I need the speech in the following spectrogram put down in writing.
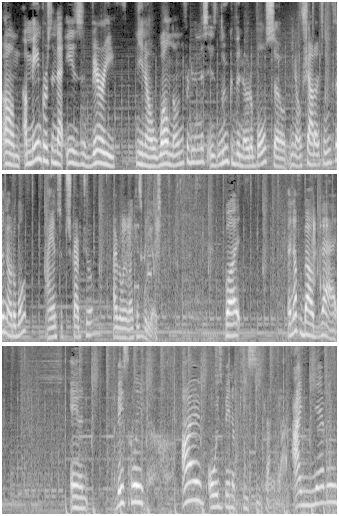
Um, a main person that is very, you know, well known for doing this is Luke the Notable. So, you know, shout out to Luke the Notable. I am subscribed to him. I really like his videos. But enough about that. And basically, I've always been a PC kind of guy. I never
